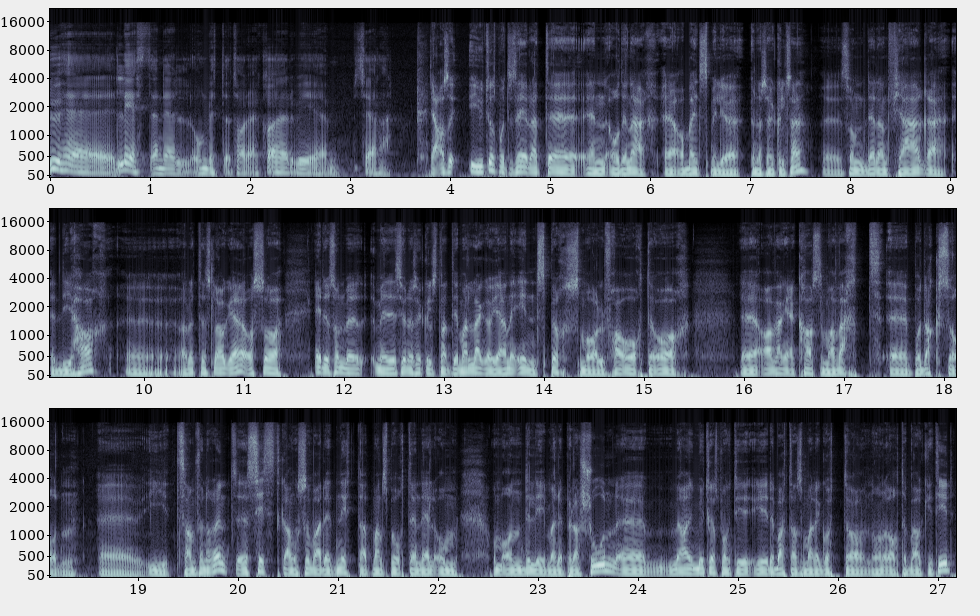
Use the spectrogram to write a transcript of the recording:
du har lest en del om dette, Tarjei. Hva er det vi ser her? Ja, altså I utgangspunktet så er dette en ordinær eh, arbeidsmiljøundersøkelse. eh, som Det er den fjerde de har eh, av dette slaget. Og så er det sånn med disse undersøkelsene at man legger gjerne inn spørsmål fra år til år. Eh, Avhengig av hva som har vært eh, på dagsorden eh, i samfunnet rundt. Sist gang så var det et nytt at man spurte en del om, om åndelig manipulasjon, med utgangspunkt i, i debatter som hadde gått noen år tilbake i tid.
